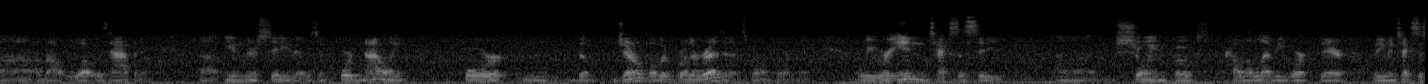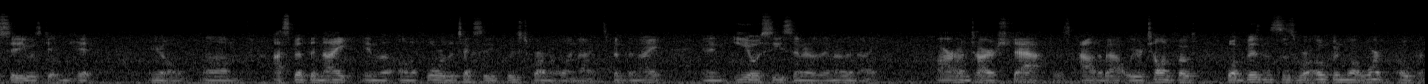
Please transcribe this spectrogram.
uh, about what was happening uh, in their city. That was important not only for the general public, but the residents. More importantly, we were in Texas City, um, showing folks how the levee worked there. But even Texas City was getting hit. You know, um, I spent the night in the on the floor of the Texas City Police Department one night. Spent the night in an EOC center the another night. Our entire staff was out and about. We were telling folks what businesses were open, what weren't open.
